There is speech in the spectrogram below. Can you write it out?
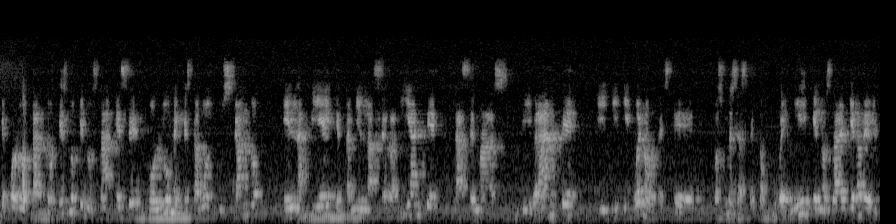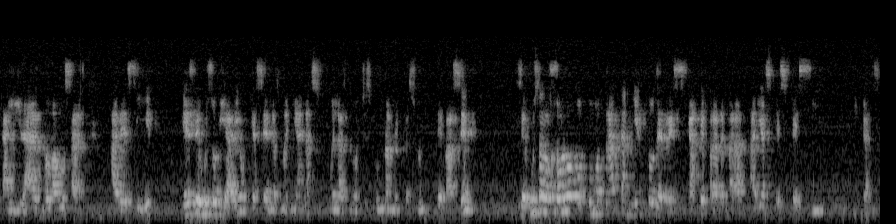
que por lo tanto es lo que nos da ese volumen que estamos buscando en la piel, que también la hace radiante, la hace más vibrante y, bueno, este, pues un ese aspecto juvenil que nos da lleno de vitalidad, no vamos a decir, es de uso diario, ya sea en las mañanas o en las noches con una medicación de base. Se usa lo solo o como tratamiento de rescate para reparar áreas específicas.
